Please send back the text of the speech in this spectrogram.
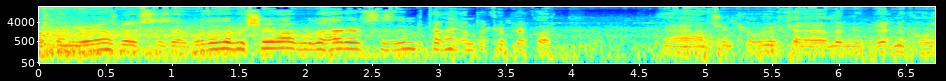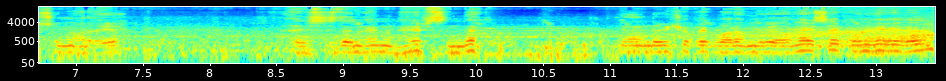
Bakın görüyor musunuz evsizler? Burada da bir şey var. Burada her evsizliğin bir tane yanında köpek var. Ee, çünkü uyurken herhalde birbirlerini korusunlar diye. Evsizlerin hemen hepsinde yanında bir köpek barındırıyorlar. Neyse konuya gelelim.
